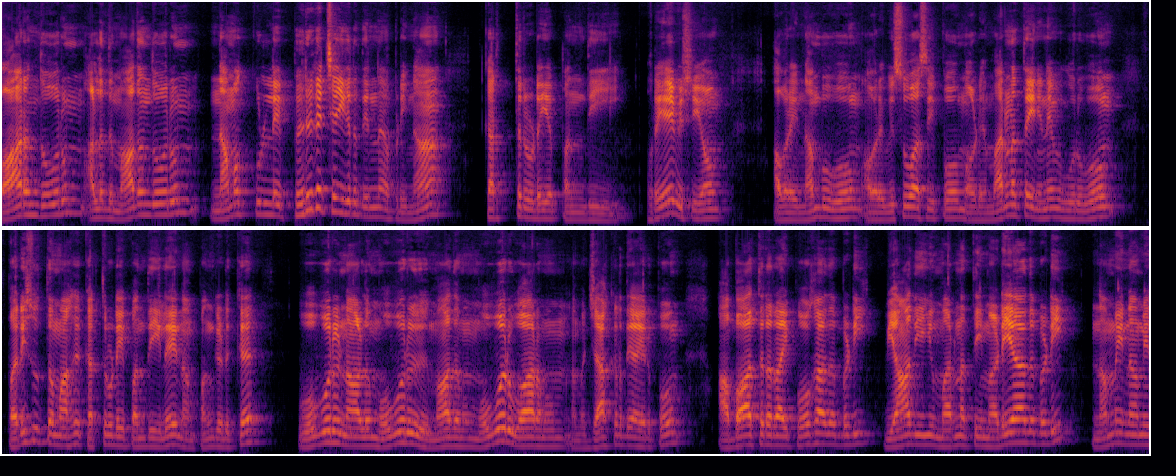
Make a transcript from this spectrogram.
வாரந்தோறும் அல்லது மாதந்தோறும் நமக்குள்ளே பெருகச் செய்கிறது என்ன அப்படின்னா கர்த்தருடைய பந்தி. ஒரே விஷயம் அவரை நம்புவோம் அவரை விசுவாசிப்போம் அவருடைய மரணத்தை நினைவு கூறுவோம். பரிசுத்தமாக கர்த்தருடைய பந்தியிலே நாம் பங்கெடுக்க ஒவ்வொரு நாளும் ஒவ்வொரு மாதமும் ஒவ்வொரு வாரமும் நம்ம ஜாக்கிரதையாக இருப்போம். அபாத்திரராய் போகாதபடி வியாதியையும் மரணத்தையும் அடையாதபடி நம்மை நாமே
